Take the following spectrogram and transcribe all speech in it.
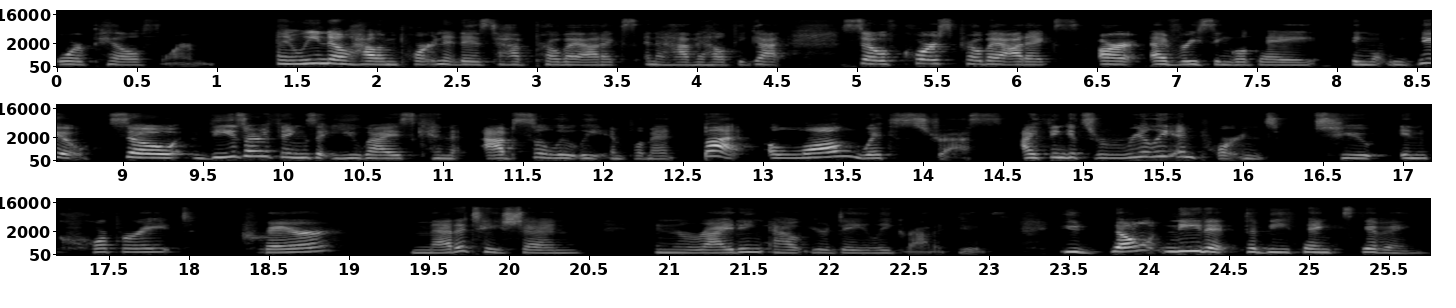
or pill form. And we know how important it is to have probiotics and to have a healthy gut. So, of course, probiotics are every single day thing that we do. So, these are things that you guys can absolutely implement. But along with stress, I think it's really important to incorporate prayer, meditation, and writing out your daily gratitudes. You don't need it to be Thanksgiving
